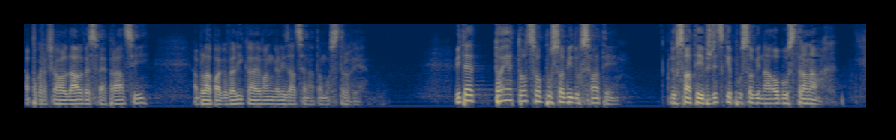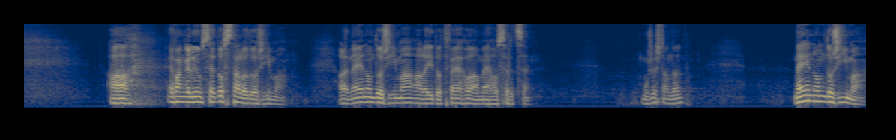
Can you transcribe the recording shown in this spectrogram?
a pokračoval dál ve své práci a byla pak veliká evangelizace na tom ostrově. Víte, to je to, co působí Duch Svatý. Duch Svatý vždycky působí na obou stranách. A evangelium se dostalo do Říma. Ale nejenom do Říma, ale i do tvého a mého srdce. Můžeš tam dát? Nejenom do Říma,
